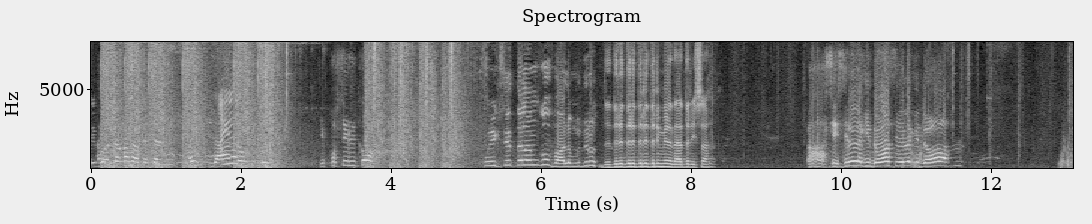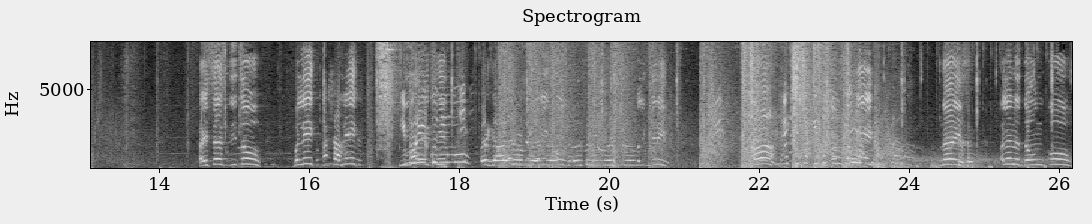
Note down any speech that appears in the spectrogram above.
Ay, bala? ka sa atin, Ay, gaso. Ipusil ko. Quick na lang ko. Bala mo duro. Diri diri diri diri meron adri isa. Ah, si sila lagi doa, sila lagi doa. Ay, Sas, dito. Balik, Asa? balik. Gibaril ko nimo. Ay, gaso, gaso, gaso, gaso. Balik diri. Ah! Ay, kinsa kita tong Okay. Nice. Ala na down ko.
